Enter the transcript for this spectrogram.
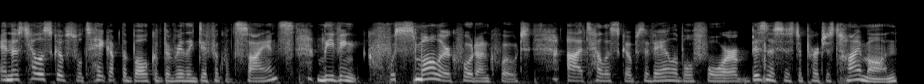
And those telescopes will take up the bulk of the really difficult science, leaving qu- smaller, quote unquote, uh, telescopes available for businesses to purchase time on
